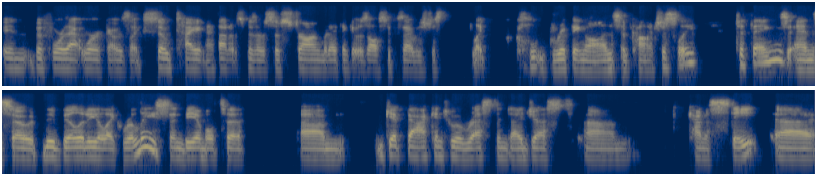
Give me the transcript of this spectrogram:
in before that work, I was like so tight. And I thought it was because I was so strong, but I think it was also because I was just like gripping on subconsciously to things. And so the ability to like release and be able to um, get back into a rest and digest um, kind of state uh,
